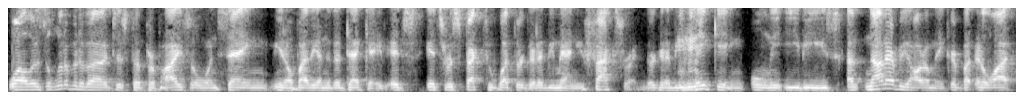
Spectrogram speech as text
Well, there's a little bit of a just a proviso when saying, you know, by the end of the decade, it's it's respect to what they're going to be manufacturing. They're going to be mm-hmm. making only EVs. Uh, not every automaker, but a lot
